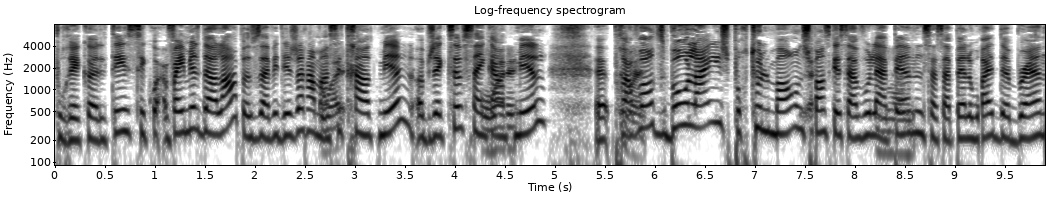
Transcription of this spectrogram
pour récolter. C'est quoi 20 000 dollars parce que vous avez déjà ramassé 30 000. Objectif 50 000. Pour avoir du beau linge pour tout le monde, je pense que ça vaut la peine. Ça s'appelle White the Brand.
